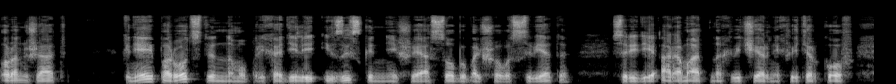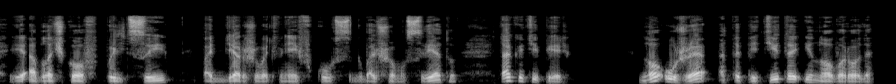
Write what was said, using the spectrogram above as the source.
оранжат, к ней по-родственному приходили изысканнейшие особы большого света, среди ароматных вечерних ветерков и облачков пыльцы, поддерживать в ней вкус к большому свету, так и теперь. Но уже от аппетита иного рода.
